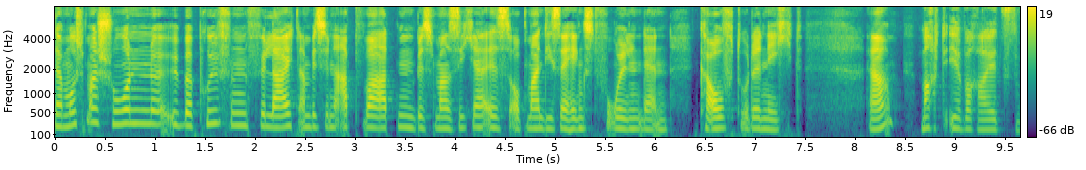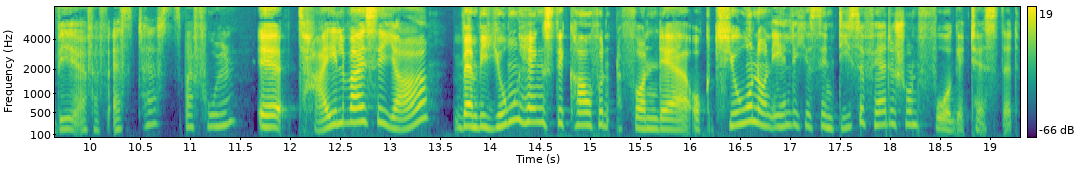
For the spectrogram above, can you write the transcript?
da muss man schon überprüfen, vielleicht ein bisschen abwarten, bis man sicher ist, ob man diese Hengstfohlen denn kauft oder nicht. Ja, Macht ihr bereits WFFS-Tests bei Fohlen? Äh, teilweise ja. Wenn wir Junghengste kaufen von der Auktion und ähnliches, sind diese Pferde schon vorgetestet.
